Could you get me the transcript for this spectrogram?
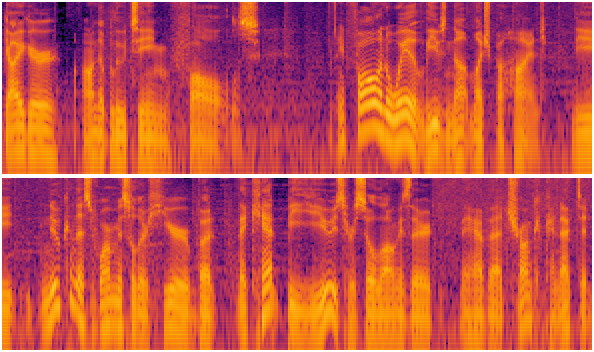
Geiger on the blue team falls. They fall in a way that leaves not much behind. The nuke and the swarm missile are here, but they can't be used for so long as they're they have that trunk connected.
